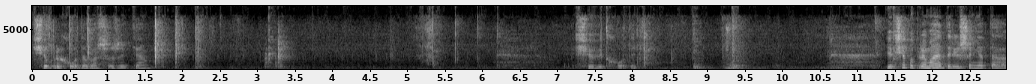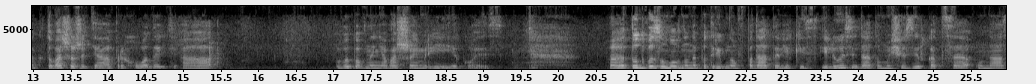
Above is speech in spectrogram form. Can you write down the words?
що приходить в ваше життя? Що відходить? Якщо ви приймаєте рішення так, то ваше життя приходить а, виповнення вашої мрії якоїсь. Тут безумовно не потрібно впадати в якісь ілюзії, да, тому що зірка це у нас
